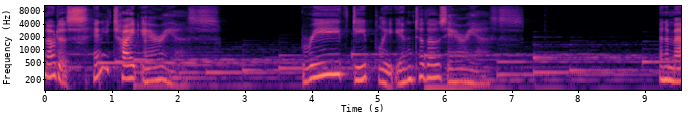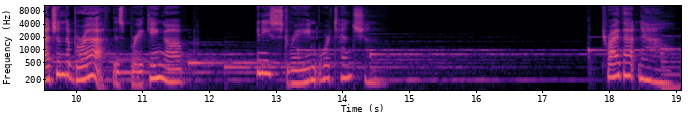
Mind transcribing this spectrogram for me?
Notice any tight areas, breathe deeply into those areas and imagine the breath is breaking up any strain or tension. Try that now.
